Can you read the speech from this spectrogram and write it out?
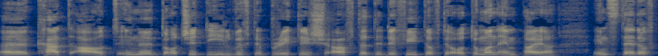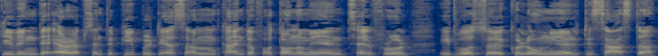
uh, cut out in a dodgy deal with the British after the defeat of the Ottoman Empire, instead of giving the Arabs and the people there some kind of autonomy and self rule. It was a colonial disaster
